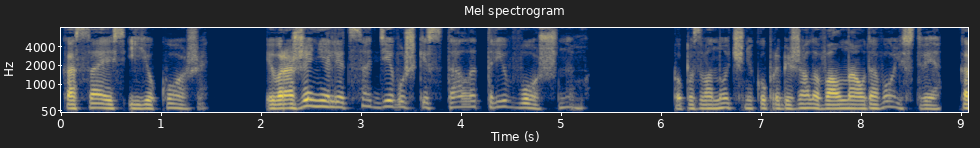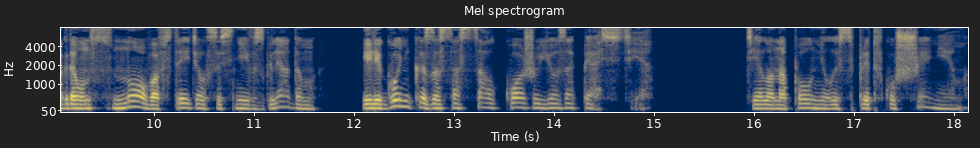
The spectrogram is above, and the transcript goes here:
касаясь ее кожи, и выражение лица девушки стало тревожным. По позвоночнику пробежала волна удовольствия, когда он снова встретился с ней взглядом — и легонько засосал кожу ее запястья. Тело наполнилось предвкушением,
